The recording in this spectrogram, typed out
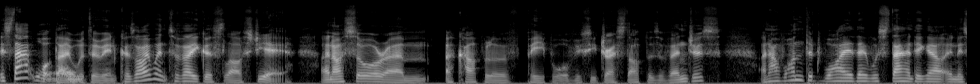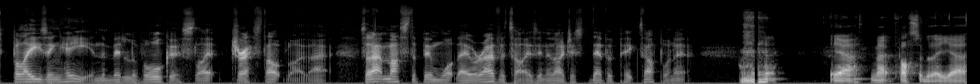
is that what they were doing? Because I went to Vegas last year and I saw um, a couple of people obviously dressed up as Avengers, and I wondered why they were standing out in this blazing heat in the middle of August, like dressed up like that. So that must have been what they were advertising, and I just never picked up on it. yeah, possibly. Yeah.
